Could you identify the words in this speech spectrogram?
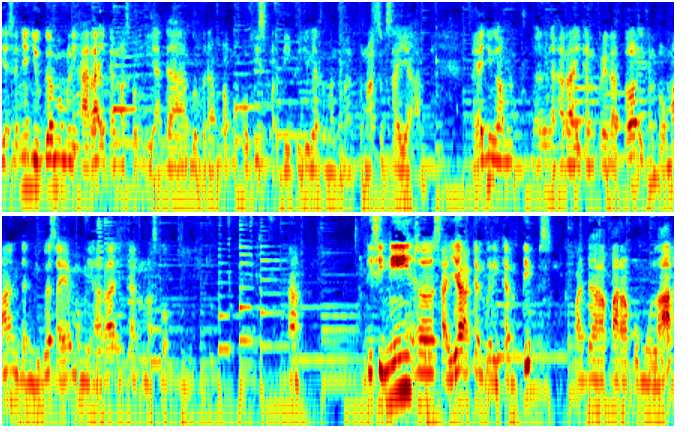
biasanya juga memelihara ikan mas koki ada beberapa penghobi seperti itu juga teman-teman termasuk saya. Saya juga memelihara ikan predator ikan toman dan juga saya memelihara ikan mas koki nah di sini eh, saya akan berikan tips kepada para pemula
